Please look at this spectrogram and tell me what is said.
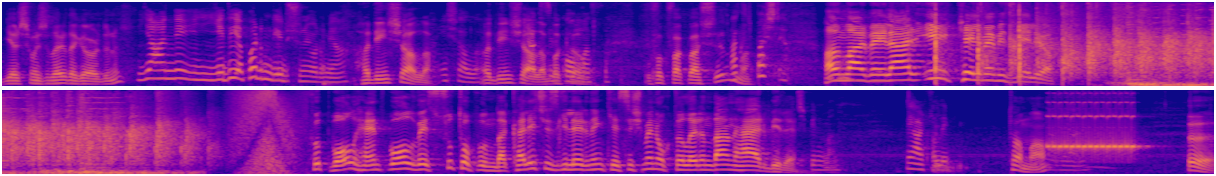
Yarışmacıları da gördünüz. Yani 7 yaparım diye düşünüyorum ya. Hadi inşallah. İnşallah. Hadi inşallah Aksilik bakalım. olmazsa. Ufak ufak başlayalım mı? Hadi başlayalım. Hanımlar beyler ilk kelimemiz geliyor. Futbol, handbol ve su topunda kale çizgilerinin kesişme noktalarından her biri. Hiç bilmem. Bir harf alayım. Tamam. Ö.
